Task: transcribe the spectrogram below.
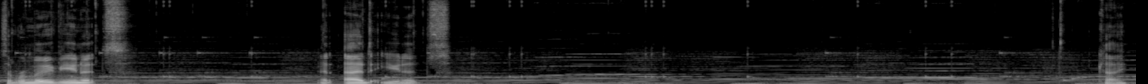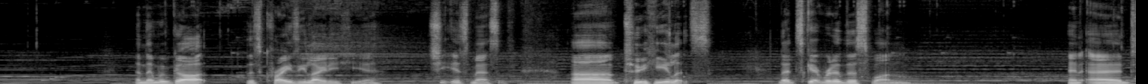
So remove units and add units. Okay. And then we've got this crazy lady here. She is massive. Uh, two healers. Let's get rid of this one. And add...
